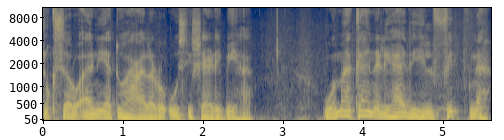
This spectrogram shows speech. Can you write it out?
تكسر آنيتها على رؤوس شاربيها. وما كان لهذه الفتنة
